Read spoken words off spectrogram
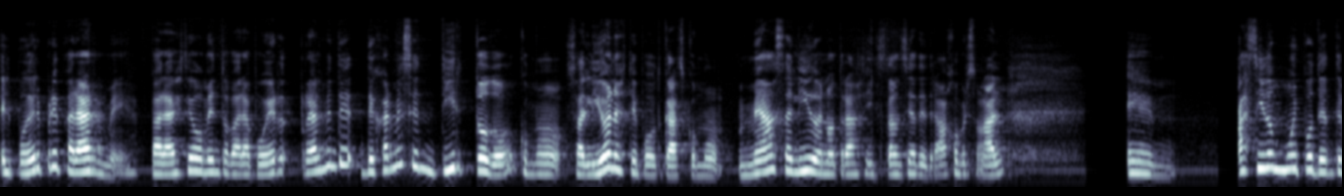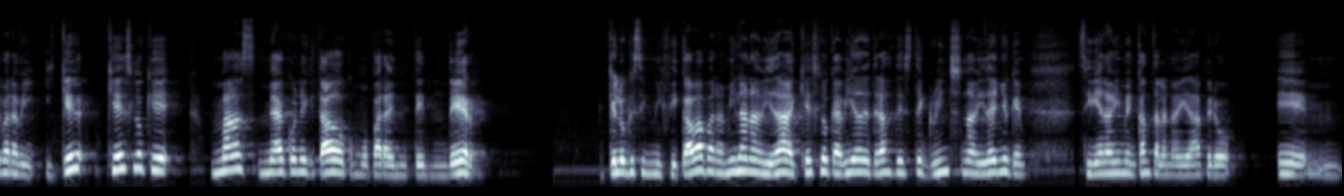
el, poder prepararme para este momento, para poder realmente dejarme sentir todo, como salió en este podcast, como me ha salido en otras instancias de trabajo personal, em, ha sido muy potente para mí. ¿Y qué, qué es lo que más me ha conectado como para entender qué es lo que significaba para mí la Navidad, qué es lo que había detrás de este Grinch navideño, que si bien a mí me encanta la Navidad, pero em,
